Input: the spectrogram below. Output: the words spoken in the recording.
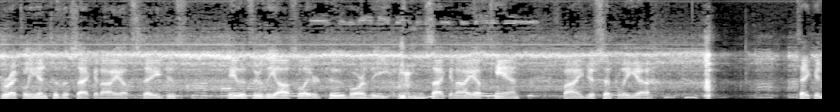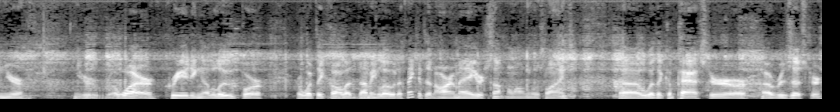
directly into the Sackett IF stages, either through the oscillator tube or the Sackett IF can, by just simply uh, taking your your wire, creating a loop or or what they call a dummy load. I think it's an RMA or something along those lines, uh, with a capacitor or a resistor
